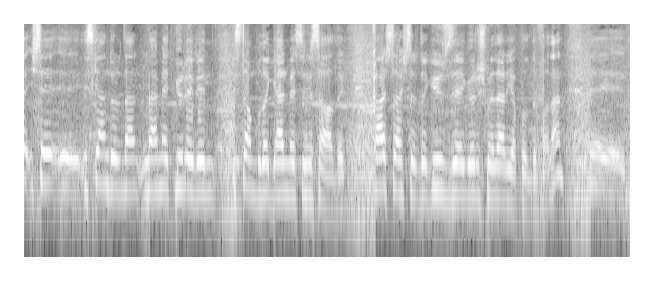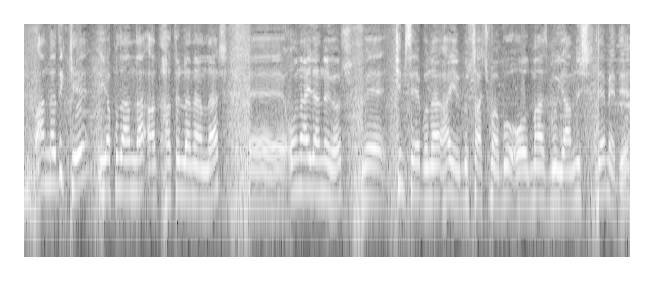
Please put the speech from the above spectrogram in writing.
Sonra işte e, İskenderun'dan Mehmet Gürer'in İstanbul'a gelmesini sağladık. Karşılaştırdık, yüz yüze görüşmeler yapıldı falan. E, anladık ki yapılanlar, hatırlananlar e, onaylanıyor ve kimseye buna hayır bu saçma, bu olmaz, bu yanlış demedi.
